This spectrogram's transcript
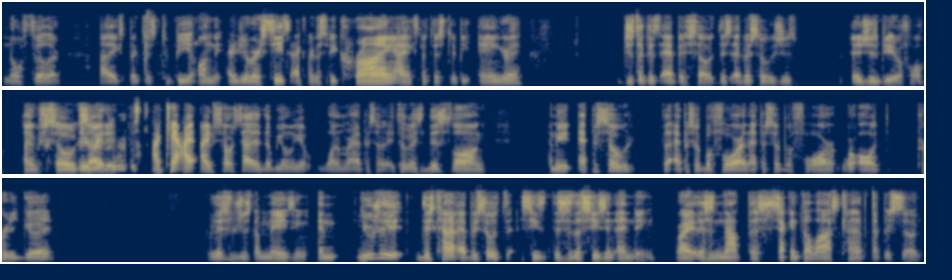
no filler. I expect us to be on the edge of our seats. I expect us to be crying. I expect us to be angry. Just like this episode. This episode was just it's just beautiful. I'm so excited. I can't I, I'm so excited that we only get one more episode. It took us this long. I mean, episode the episode before and the episode before were all pretty good. But this was just amazing. And usually this kind of episode, this is the season ending, right? This is not the second to last kind of episode.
